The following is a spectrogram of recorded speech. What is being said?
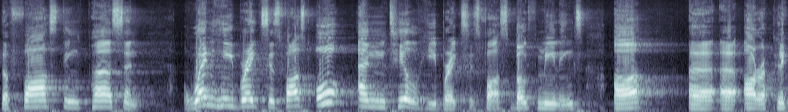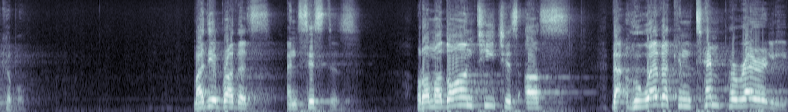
the fasting person when he breaks his fast or until he breaks his fast. Both meanings are, uh, uh, are applicable. My dear brothers and sisters, Ramadan teaches us that whoever can temporarily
